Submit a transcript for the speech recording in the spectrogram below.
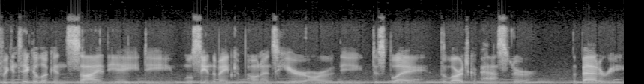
If we can take a look inside the AED, we'll see in the main components here are the display, the large capacitor, the battery,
